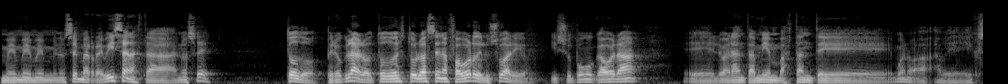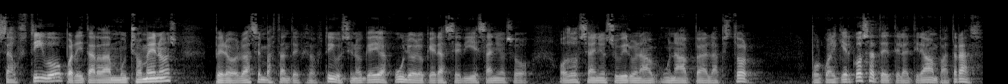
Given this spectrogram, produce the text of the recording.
me, me- me- no sé, me revisan hasta, no sé, todo. Pero claro, todo esto lo hacen a favor del usuario. Y supongo que ahora eh, lo harán también bastante, bueno, a- a- exhaustivo, por ahí tardan mucho menos, pero lo hacen bastante exhaustivo. Sino que diga Julio lo que era hace 10 años o, o 12 años subir una, una app al App Store. Por cualquier cosa te, te la tiraban para atrás.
